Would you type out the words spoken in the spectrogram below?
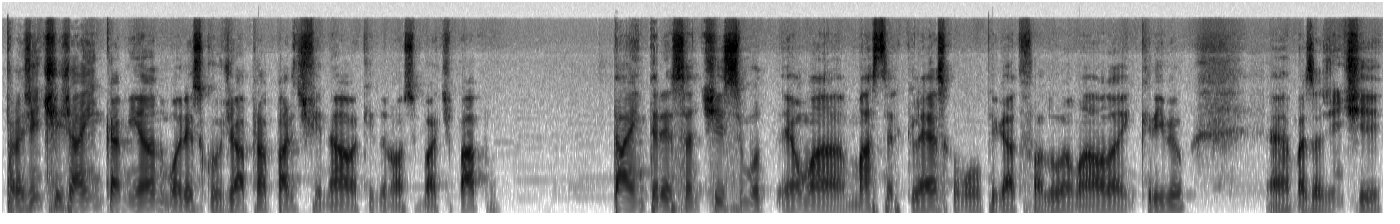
para a gente já ir encaminhando, Moresco, já para a parte final aqui do nosso bate-papo, Tá interessantíssimo, é uma masterclass, como o Pigato falou, é uma aula incrível, é, mas a gente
